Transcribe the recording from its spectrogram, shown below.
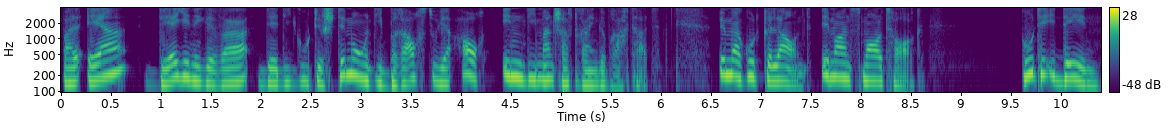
weil er derjenige war, der die gute Stimmung, die brauchst du ja auch, in die Mannschaft reingebracht hat. Immer gut gelaunt, immer ein Smalltalk. Gute Ideen,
